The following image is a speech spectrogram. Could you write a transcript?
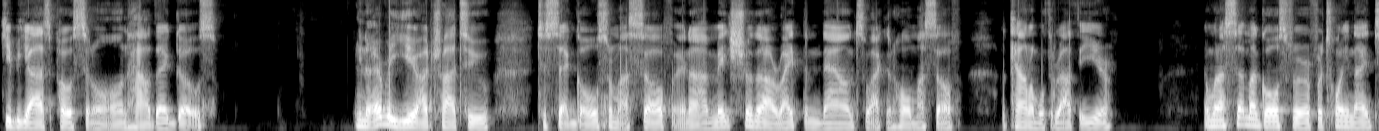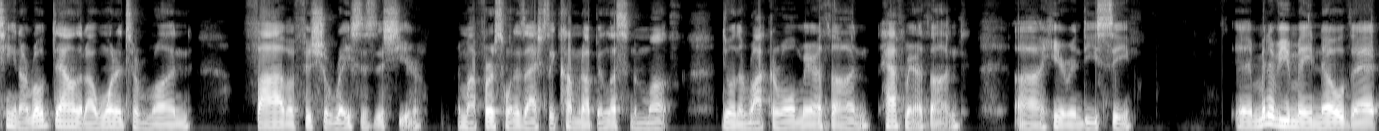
keep you guys posted on, on how that goes you know every year i try to to set goals for myself and i make sure that i write them down so i can hold myself accountable throughout the year and when i set my goals for for 2019 i wrote down that i wanted to run five official races this year and my first one is actually coming up in less than a month doing the rock and roll marathon half marathon uh, here in dc and many of you may know that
